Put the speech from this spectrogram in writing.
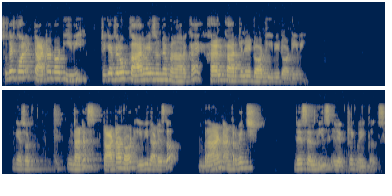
So they call it tata.ev ठीक है, फिर वो कार वाइज उन्होंने बना रखा है, हर कार के लिए डॉट ईवी डॉट ईवी ठीक है so that is Tata dot EV that is the brand under which they sell these electric vehicles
